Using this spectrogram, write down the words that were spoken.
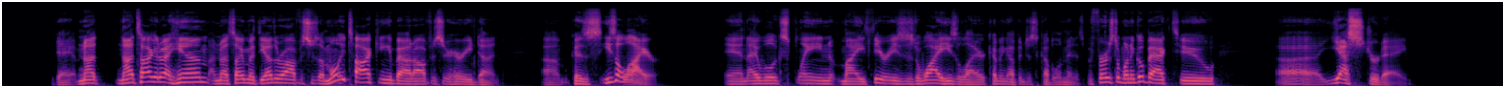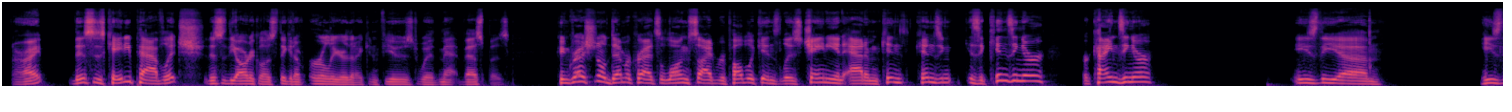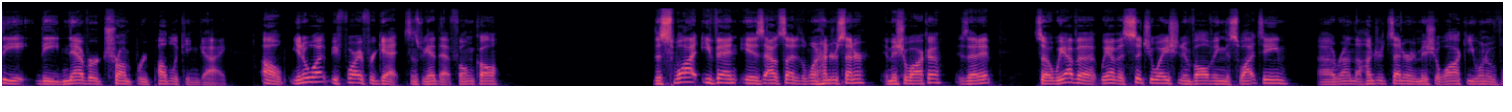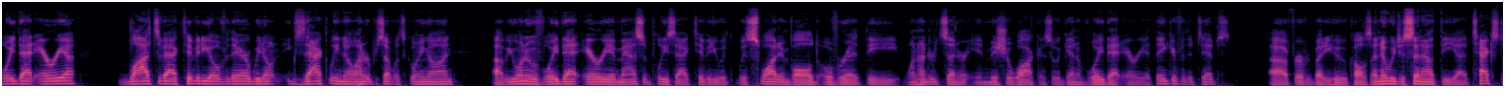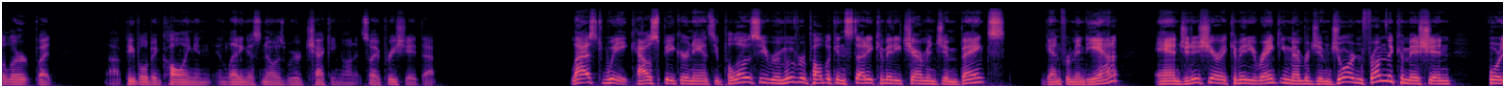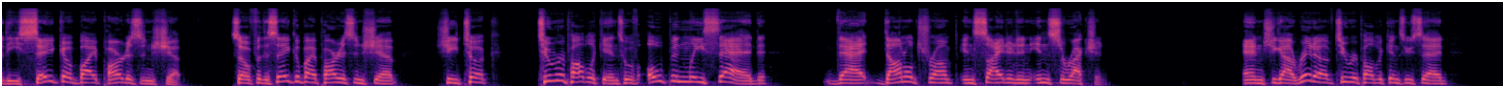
Okay, I'm not not talking about him. I'm not talking about the other officers. I'm only talking about Officer Harry Dunn because um, he's a liar, and I will explain my theories as to why he's a liar coming up in just a couple of minutes. But first, I want to go back to uh, yesterday. All right, this is Katie Pavlich. This is the article I was thinking of earlier that I confused with Matt Vespa's. Congressional Democrats alongside Republicans Liz Cheney and Adam Kinsing is it Kinzinger or Kinzinger? He's the um, he's the the never Trump Republican guy. Oh, you know what? Before I forget, since we had that phone call, the SWAT event is outside of the 100 Center in Mishawaka. Is that it? So we have a we have a situation involving the SWAT team uh, around the 100 Center in Mishawaka. You want to avoid that area. Lots of activity over there. We don't exactly know 100% what's going on. Uh, we want to avoid that area, massive police activity with, with SWAT involved over at the 100 Center in Mishawaka. So, again, avoid that area. Thank you for the tips uh, for everybody who calls. I know we just sent out the uh, text alert, but uh, people have been calling and, and letting us know as we were checking on it. So, I appreciate that. Last week, House Speaker Nancy Pelosi removed Republican Study Committee Chairman Jim Banks, again from Indiana, and Judiciary Committee Ranking Member Jim Jordan from the commission for the sake of bipartisanship. So, for the sake of bipartisanship, she took two Republicans who have openly said that Donald Trump incited an insurrection. And she got rid of two Republicans who said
